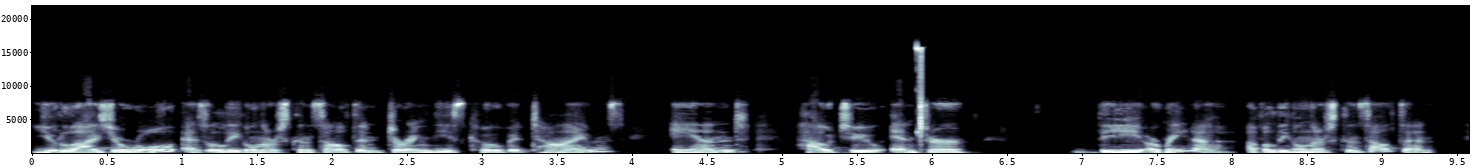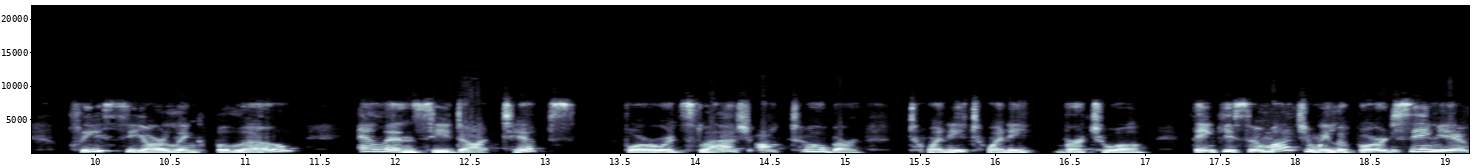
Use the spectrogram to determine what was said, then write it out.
utilize your role as a legal nurse consultant during these COVID times and how to enter the arena of a legal nurse consultant. Please see our link below, lnc.tips forward slash October 2020 virtual. Thank you so much and we look forward to seeing you.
